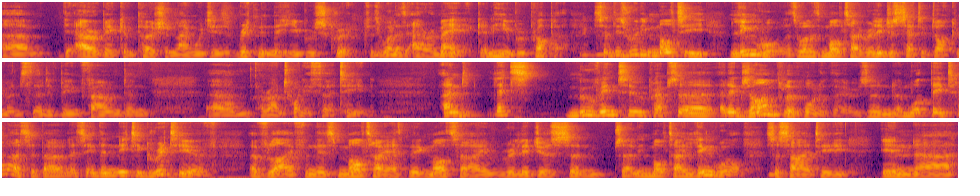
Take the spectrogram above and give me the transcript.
um, the Arabic and Persian languages written in the Hebrew script, as well as Aramaic and Hebrew proper. So this really multilingual as well as multi-religious set of documents that have been found in, um, around 2013. And let's move into perhaps a, an example of one of those and, and what they tell us about, let's say, the nitty gritty of, of life in this multi ethnic, multi religious, and certainly multilingual society in, uh,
